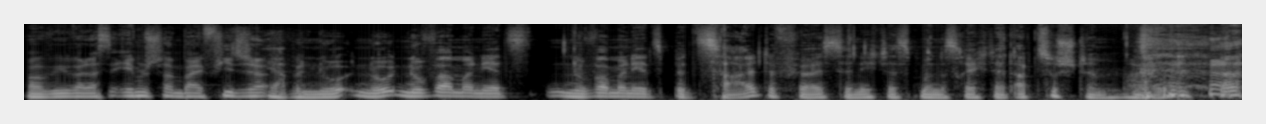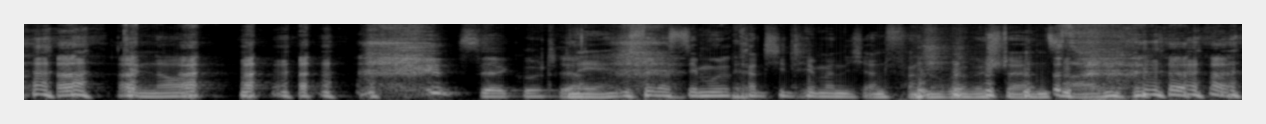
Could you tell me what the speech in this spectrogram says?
Aber wie war das eben schon bei Feature? Ja, aber nur, nur, nur, weil man jetzt, nur weil man jetzt bezahlt, dafür heißt ja nicht, dass man das Recht hat, abzustimmen. genau. Sehr gut, ja. Nee, ich will das Demokratiethema nicht anfangen, worüber wir Steuern zahlen.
